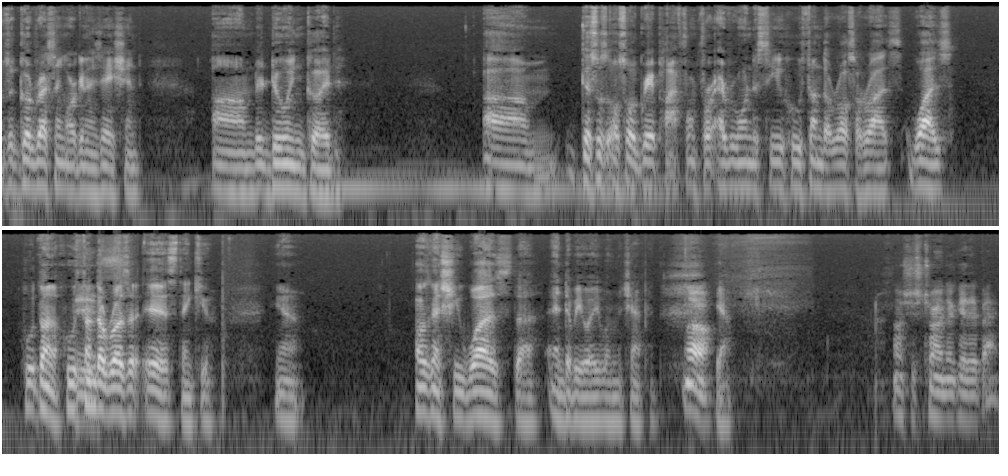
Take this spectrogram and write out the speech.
was a good wrestling organization. Um, they're doing good um, this was also a great platform for everyone to see who Thunder Rosa was. was. Who, no, who. Thunder Rosa is. Thank you. Yeah. I was gonna. She was the NWA Women's Champion. Oh Yeah. I was just trying to get it back.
